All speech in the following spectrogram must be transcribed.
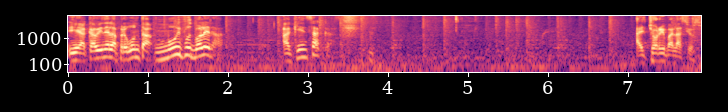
Y acá viene la pregunta muy futbolera. ¿A quién sacas? Al Chorri Palacios.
